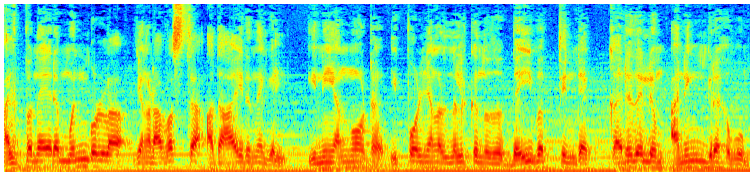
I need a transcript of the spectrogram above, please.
അല്പനേരം മുൻപുള്ള ഞങ്ങളുടെ അവസ്ഥ അതായിരുന്നെങ്കിൽ ഇനി അങ്ങോട്ട് ഇപ്പോൾ ഞങ്ങൾ നിൽക്കുന്നത് ദൈവത്തിന്റെ കരുതലും അനുഗ്രഹവും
